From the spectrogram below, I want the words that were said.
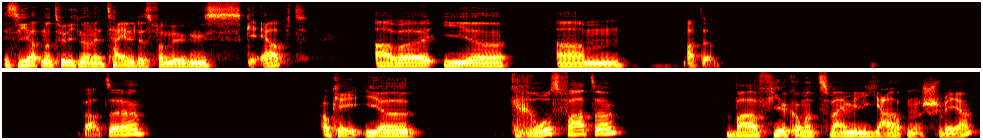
sie hat natürlich nur einen Teil des Vermögens geerbt, aber ihr ähm, warte. Warte. Okay, ihr Großvater war 4,2 Milliarden schwer.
